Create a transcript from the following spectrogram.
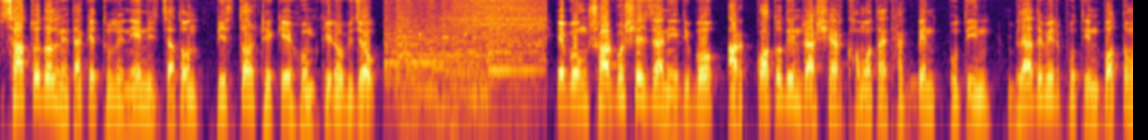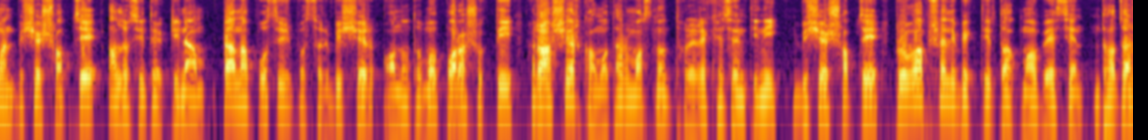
ছাত্রদল নেতাকে তুলে নিয়ে নির্যাতন পিস্তল থেকে হুমকির অভিযোগ। এবং সর্বশেষ জানিয়ে দিব, আর কতদিন রাশিয়ার ক্ষমতায় থাকবেন পুতিন? ভ্লাদিমির পুতিন বর্তমান বিশ্বের সবচেয়ে আলোচিত একটি নাম। টানা পঁচিশ বছর বিশ্বের অন্যতম পরাশক্তি। রাশিয়ার ক্ষমতার মসনদ ধরে রেখেছেন তিনি। বিশ্বের সবচেয়ে প্রভাবশালী ব্যক্তির তকমাও পেয়েছেন। দু হাজার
